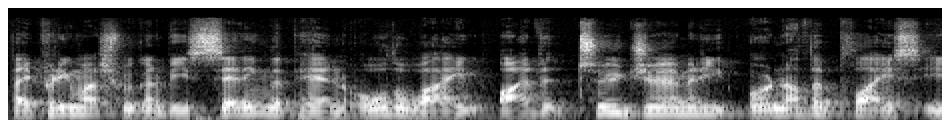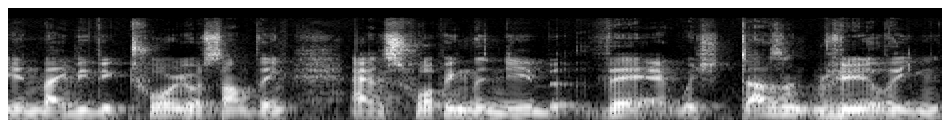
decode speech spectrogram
They pretty much were going to be sending the pen all the way either to Germany or another place in maybe Victoria or something and swapping the nib there, which doesn't really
